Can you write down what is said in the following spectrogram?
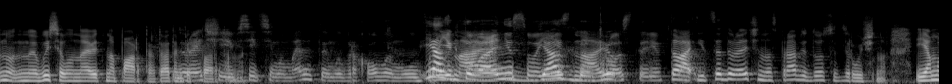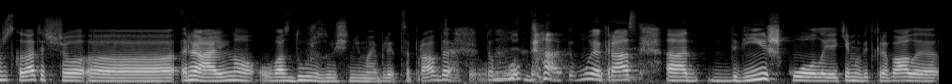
ну, не висіли навіть на партах. Да, там До під речі, партами. всі ці моменти ми враховуємо у проєктуванні своїх я знаю. просторів. Так, і це, до речі, насправді досить зручно. І я можу сказати, що е, реально у вас дуже зручні меблі, це правда. Дякую. Тому, да, тому якраз е, дві школи, які ми відкривали е,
